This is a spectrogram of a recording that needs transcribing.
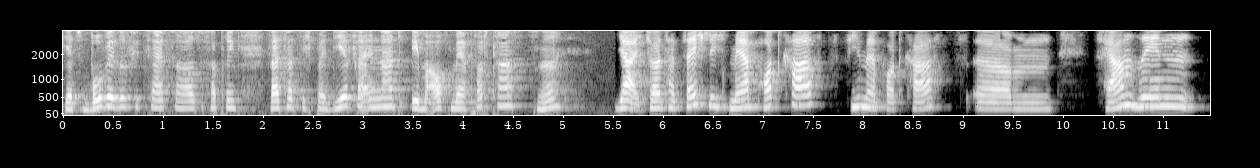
Jetzt, wo wir so viel Zeit zu Hause verbringen, was hat sich bei dir verändert? Eben auch mehr Podcasts, ne? Ja, ich höre tatsächlich mehr Podcasts, viel mehr Podcasts. Ähm, Fernsehen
